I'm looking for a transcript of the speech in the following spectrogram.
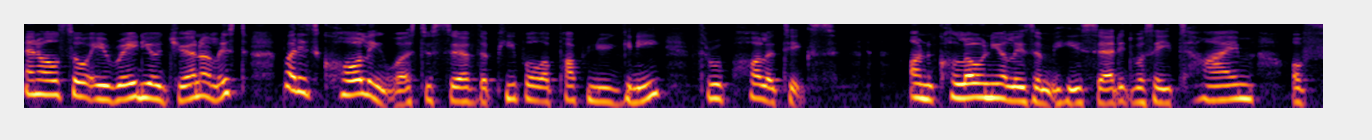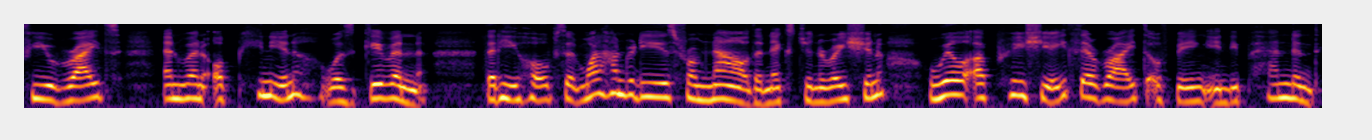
and also a radio journalist, but his calling was to serve the people of Papua New Guinea through politics. On colonialism, he said it was a time of few rights and when opinion was given. That he hopes that 100 years from now, the next generation will appreciate their right of being independent.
